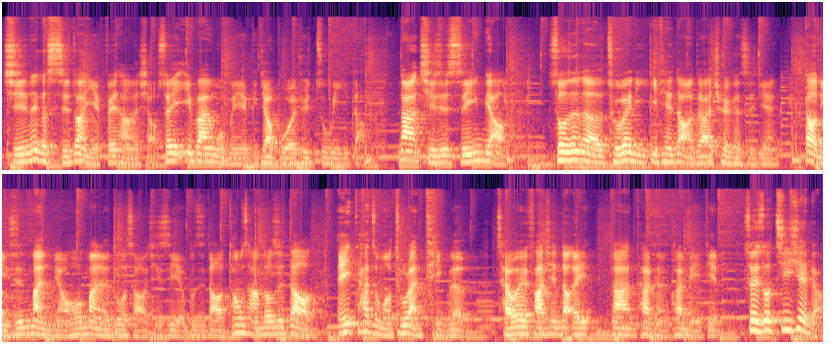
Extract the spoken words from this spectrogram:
其实那个时段也非常的小，所以一般我们也比较不会去注意到。那其实石英表说真的，除非你一天到晚都在 check 时间，到底是慢秒或慢了多少，其实也不知道。通常都是到，哎，它怎么突然停了？才会发现到，哎，那它可能快没电了。所以说，机械表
